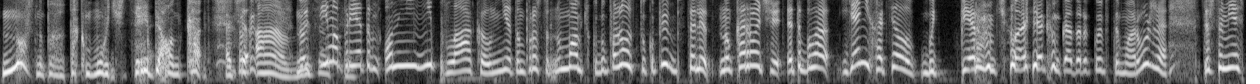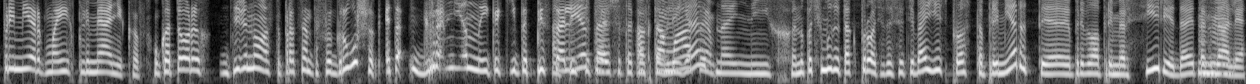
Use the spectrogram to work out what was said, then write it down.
нужно было так мучить ребенка. А но, а, но Тима при этом, он не, не плакал, нет, он просто, ну, мамочка, ну, пожалуйста, купи пистолет. Ну, короче, это было... Я не хотела быть первым человеком, который купит им оружие, потому что у меня есть пример моих племянников, у которых 90% игрушек — это громенные какие-то пистолеты, А ты считаешь, это как-то влияет на них? Ну, почему ты так против? То есть у тебя есть просто примеры, ты привела пример Сирии, да, и так угу. далее.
